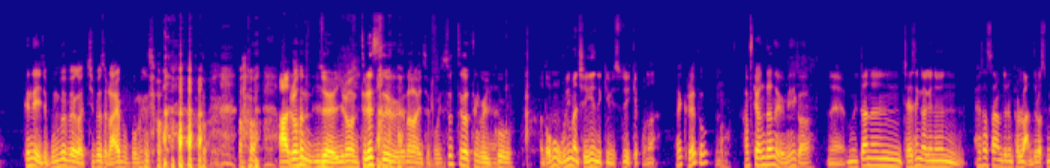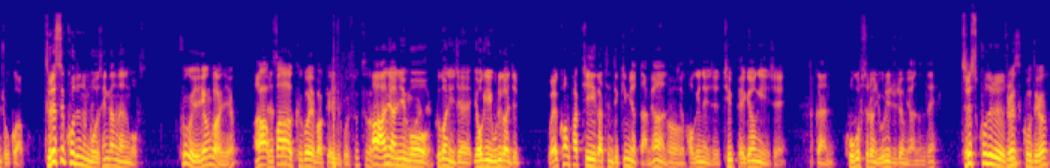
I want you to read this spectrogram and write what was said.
생각. 근데 이제 문베베가 집에서 라이브 보면서 아, 그런 이제 이런 드레스나 이제 뭐 수트 같은 거 입고 너무 우리만 즐기는 느낌일 수도 있겠구나. 아니 그래도 음. 함께 한다는 의미가 네, 일단은 제 생각에는 회사 사람들은 별로 안 들었으면 좋을 것 같고. 드레스 코드는 뭐 생각나는 거 없어. 그거 얘기한 거 아니에요? 아, 바, 그랬어? 바 그거에 맞게 이제 뭐 수트 아, 아니 아니 뭐 그건 이제 여기 우리가 이제 웰컴 파티 같은 느낌이었다면 어. 이제 거기는 이제 뒷 배경이 이제 약간 고급스러운 요리 주점이었는데 드레스 코드를 좀- 드레스 코드요?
